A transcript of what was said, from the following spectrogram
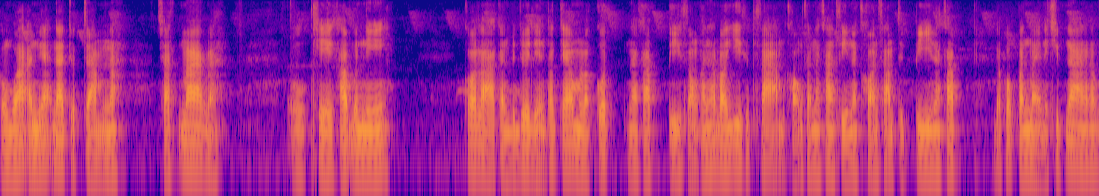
ผมว่าอันเนี้ยน่าจดจำนะ ชัดมากนะ โอเคครับวันนี้ ก็ลากันเป็นด้วยเหรียญพระแก้วมรกตนะครับ ปี 2523 ของธนาคารศรีนคร 30 ปีนะครับ แล้วพบกันใหม่ในคลิปหน้านะครับ เ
